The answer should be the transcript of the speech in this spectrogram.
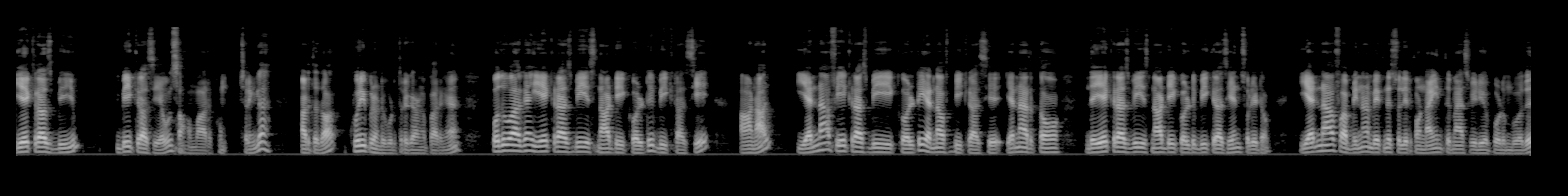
ஏ கிராஸ் பியும் பி கிராஸ் ஏவும் சமமாக இருக்கும். சரிங்களா? அடுத்ததாக குறிப்பு ரெண்டு கொடுத்துருக்காங்க பாருங்கள் பொதுவாக A cross B is not equal to B cross A ஆனால் n of A cross B equal to n of B cross A என்ன அர்த்தம்? இந்த A cross B is not equal to B cross ஏன்னு சொல்லிட்டோம். என் ஆஃப் அப்படின்னா நம்ம ஏற்கனவே சொல்லியிருக்கோம் நைன்த்து மேத்ஸ் வீடியோ போடும்போது.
